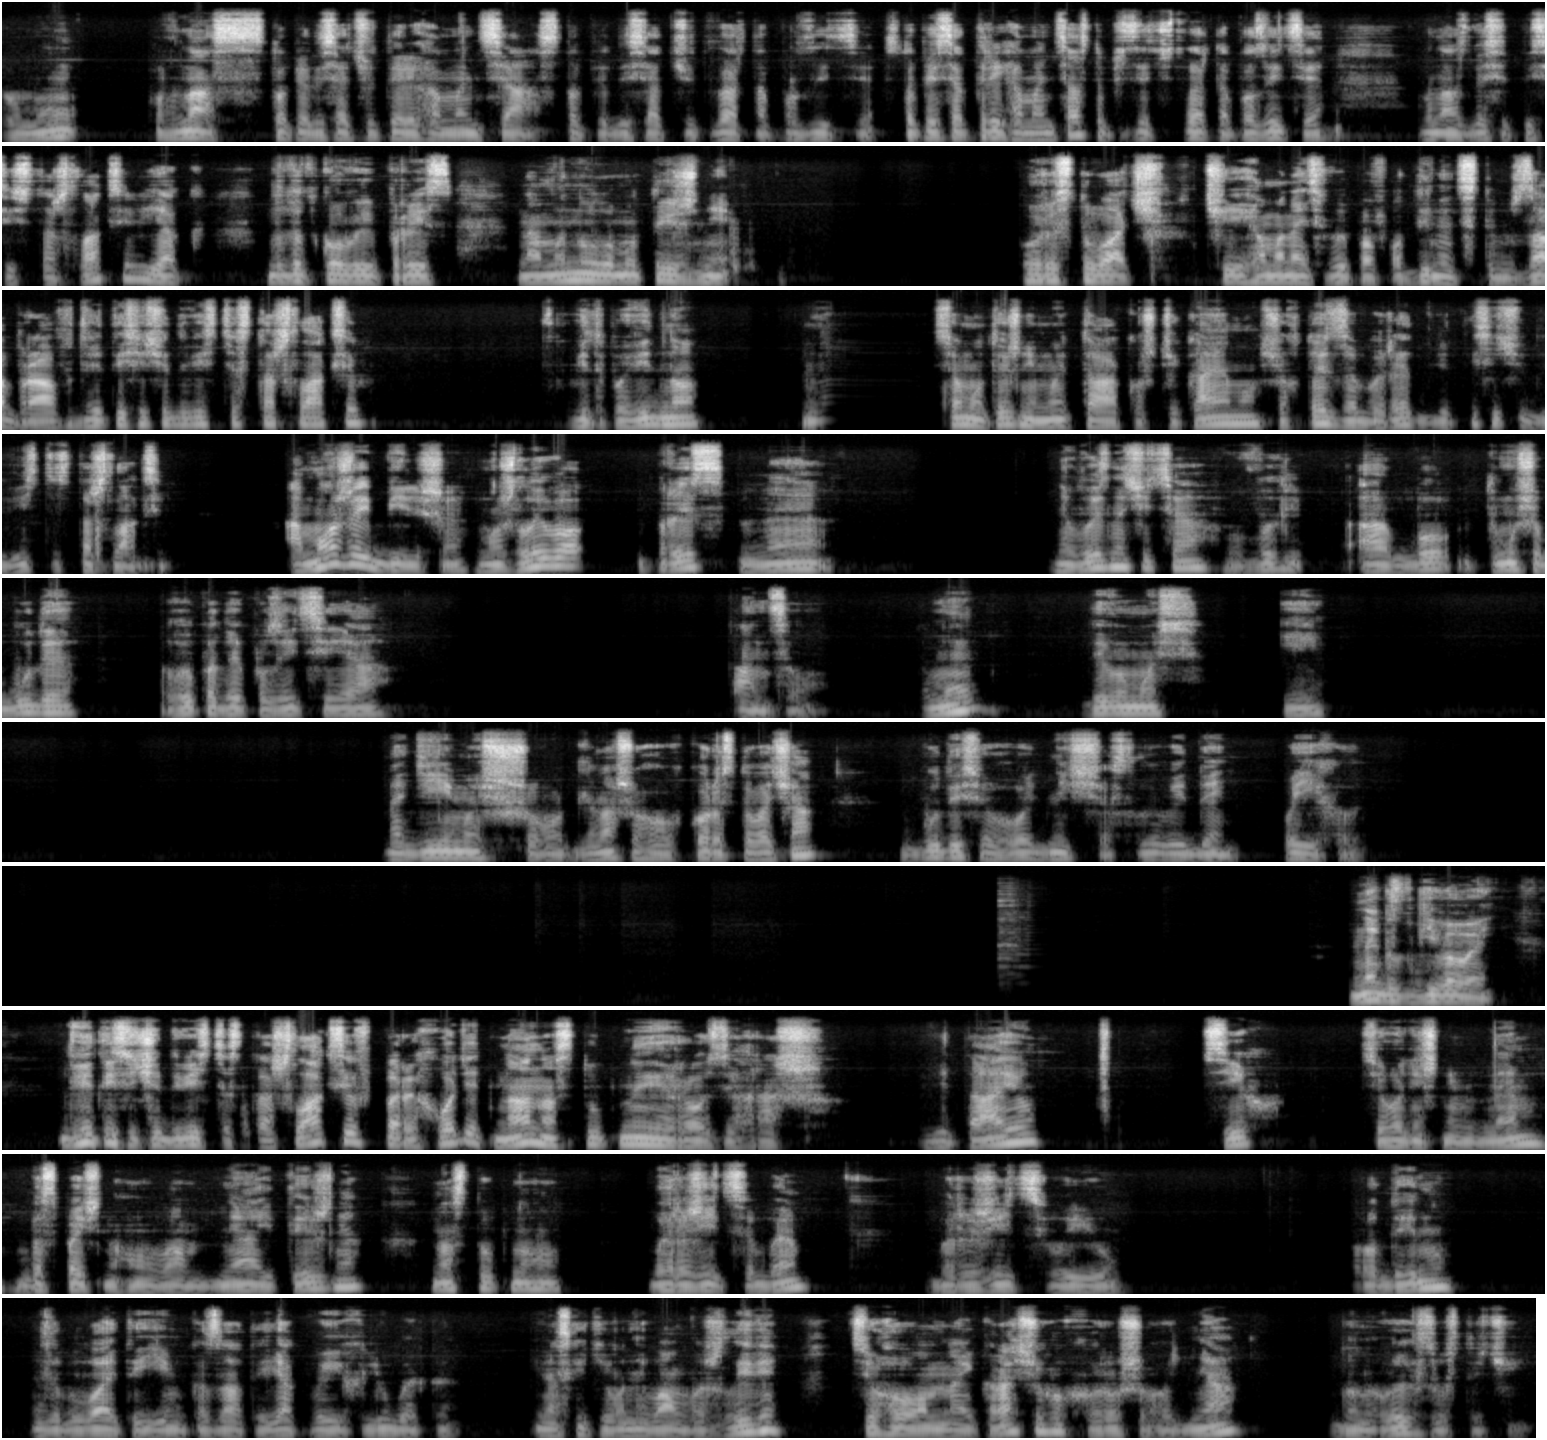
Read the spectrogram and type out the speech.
Тому в нас 154 гаманця, 154 позиція, 153 гаманця, 154 позиція. У нас 10 тисяч старшлаксів як додатковий приз. На минулому тижні користувач, чий гаманець випав 11 забрав 2200 старшлаксів. Відповідно, цьому тижні ми також чекаємо, що хтось забере 2200 старшлаксів. А може й більше. Можливо, приз не, не визначиться в вигляді, або тому що буде випаде позиція cancel. Тому дивимось і надіємось, що для нашого користувача буде сьогодні щасливий день. Поїхали. Next giveaway. 2200 старшлаксів переходять на наступний розіграш. Вітаю всіх сьогоднішнім днем. Безпечного вам дня і тижня наступного. Бережіть себе, бережіть свою родину. Не забувайте їм казати, як ви їх любите і наскільки вони вам важливі. Всього вам найкращого, хорошого дня. До нових зустрічей!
